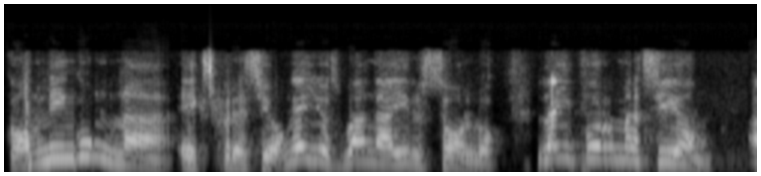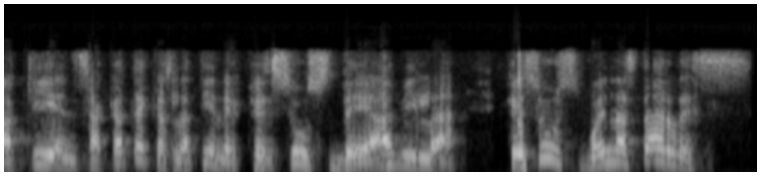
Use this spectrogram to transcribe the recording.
con ninguna expresión, ellos van a ir solo. La información aquí en Zacatecas la tiene Jesús de Ávila. Jesús, buenas tardes.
